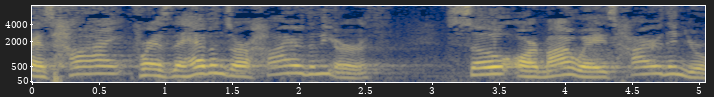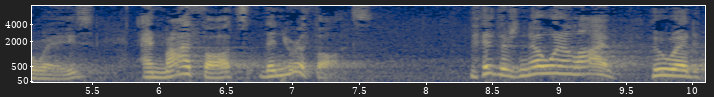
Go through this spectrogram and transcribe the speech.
as high, for as the heavens are higher than the earth, so are my ways higher than your ways, and my thoughts than your thoughts. There's no one alive who would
